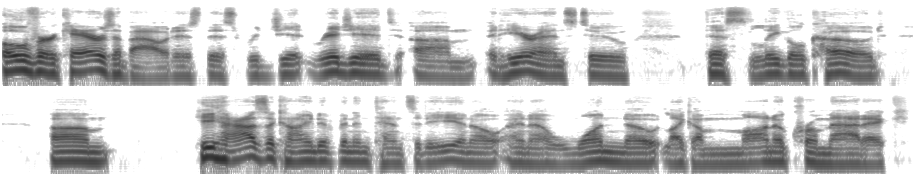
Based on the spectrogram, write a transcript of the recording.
over cares about is this rigid rigid um adherence to this legal code um he has a kind of an intensity and a and a one note like a monochromatic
